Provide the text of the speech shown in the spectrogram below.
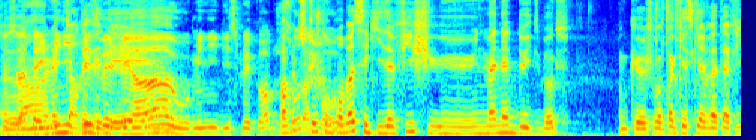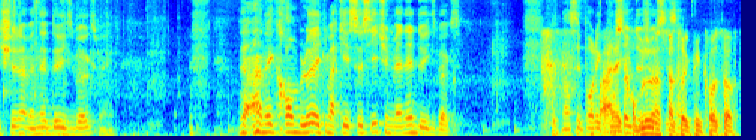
C'est ça, un t'as une mini lecteur prise DVD, VGA ou mini DisplayPort. je Par sais contre, ce que je trop. comprends pas, c'est qu'ils affichent une manette de Xbox. Donc, je vois pas qu'est-ce qu'elle va t'afficher, la manette de Xbox. Mais... un écran bleu avec marqué ceci est une manette de Xbox. Non, c'est pour les Bah, consoles de jeu. hein, c'est un ça. truc Microsoft.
